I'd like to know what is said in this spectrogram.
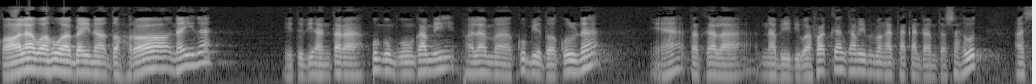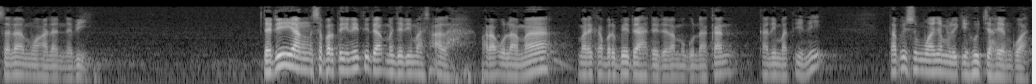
Qala wa huwa baina dhahranaina itu di antara punggung-punggung kami falama kubidha qulna ya tatkala nabi diwafatkan kami pun mengatakan dalam tasahud assalamu ala nabi jadi yang seperti ini tidak menjadi masalah. Para ulama mereka berbeda di dalam menggunakan kalimat ini, tapi semuanya memiliki hujah yang kuat.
